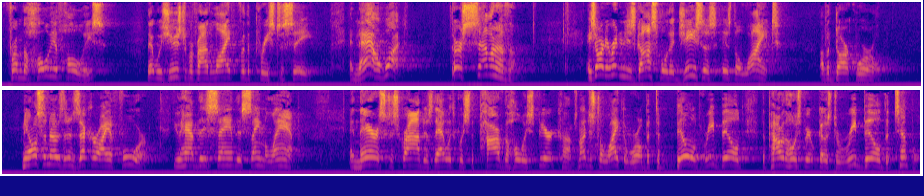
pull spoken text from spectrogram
from the Holy of Holies that was used to provide light for the priest to see. And now what? There are seven of them. He's already written in his gospel that Jesus is the light of a dark world. And he also knows that in Zechariah 4, you have this same, this same lamp. And there it's described as that with which the power of the Holy Spirit comes. Not just to light the world, but to build, rebuild. The power of the Holy Spirit goes to rebuild the temple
